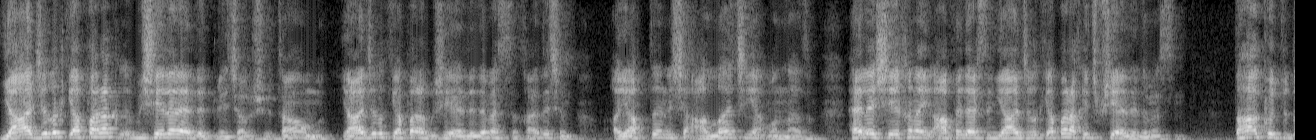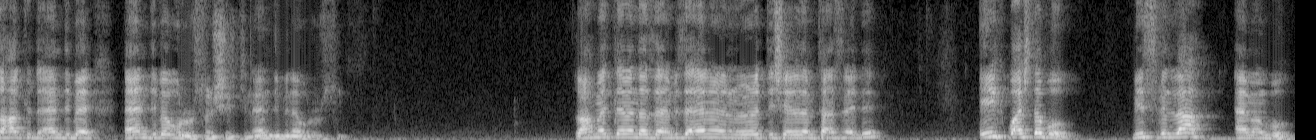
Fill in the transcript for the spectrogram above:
yağcılık yaparak bir şeyler elde etmeye çalışıyor tamam mı? Yağcılık yaparak bir şey elde edemezsin kardeşim. Yaptığın işi Allah için yapman lazım. Hele şeyhine affedersin yağcılık yaparak hiçbir şey elde edemezsin. Daha kötü daha kötü en dibe en dibe vurursun şirkin en dibine vurursun. Rahmetli Efendi Hazretleri bize en önemli öğrettiği şeylerden bir tanesi neydi? İlk başta bu. Bismillah hemen bu.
